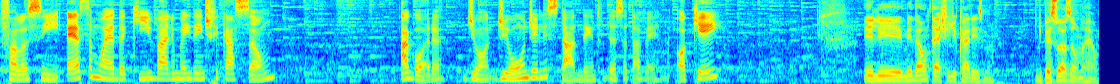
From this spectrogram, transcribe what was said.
Falo assim: essa moeda aqui vale uma identificação agora de onde, de onde ele está dentro dessa taverna, ok? Ele me dá um teste de carisma. De persuasão, na real.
